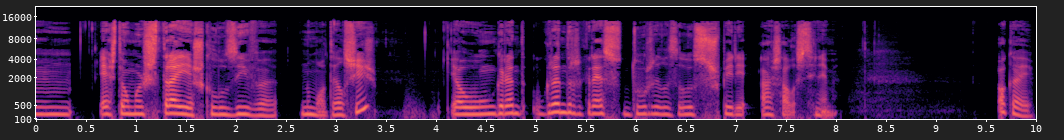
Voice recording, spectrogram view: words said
Um, esta é uma estreia exclusiva no Motel X. É um grande, o grande regresso do realizador Suspiria às salas de cinema. Ok.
